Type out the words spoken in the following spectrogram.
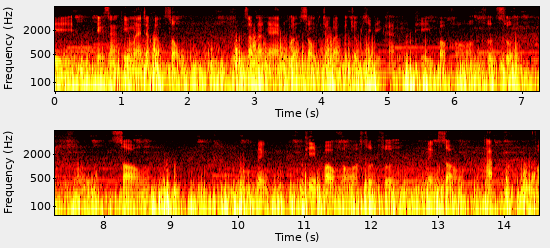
ี่เอกสารที่มาจากขนส่งสำนักงานขนส่งจังหวัดประจวบคีรีขันธ์ที่ปข00 2 1 ที่ปข00 12 ทับ ฟ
